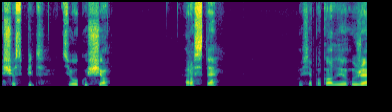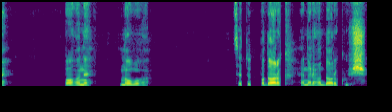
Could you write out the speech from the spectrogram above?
що з-під цього куща росте. Ось я показую уже пагони нового. Це тут подарок енергодару кущ.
